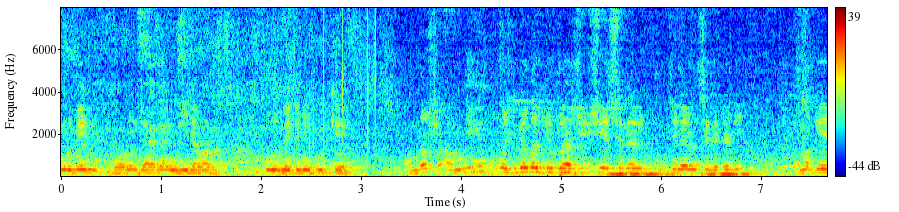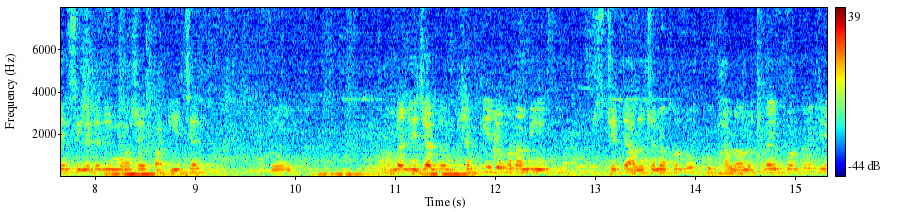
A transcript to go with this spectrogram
করবেন, বড় জায়গায় নিয়ে যাওয়ার পূর্ব মেদিনীপুরকে। আমরা আমি ওয়েস্ট বেঙ্গল জুডো অ্যাসোসিয়েশনের জেনারেল সেক্রেটারি আমাকে সেক্রেটারি মহাশয় পাঠিয়েছেন। তো আমরা রেজাল্ট ওখান থেকে যখন আমি স্টেটে আলোচনা করব, খুব ভালো আলোচনাই করব যে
